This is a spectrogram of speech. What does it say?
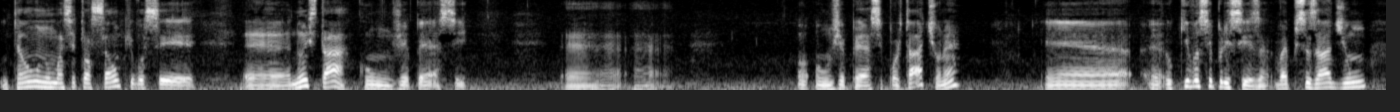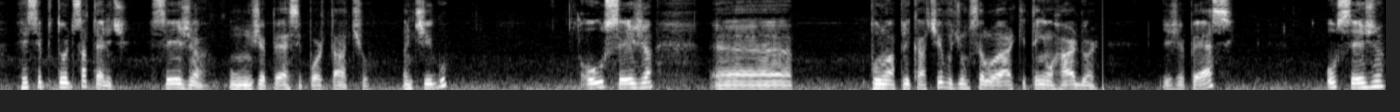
Então, numa situação que você é, não está com um GPS, é, é, um GPS portátil, né? É, é, o que você precisa? Vai precisar de um receptor de satélite seja um GPS portátil antigo, ou seja é, por um aplicativo de um celular que tenha um hardware de GPS, ou seja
